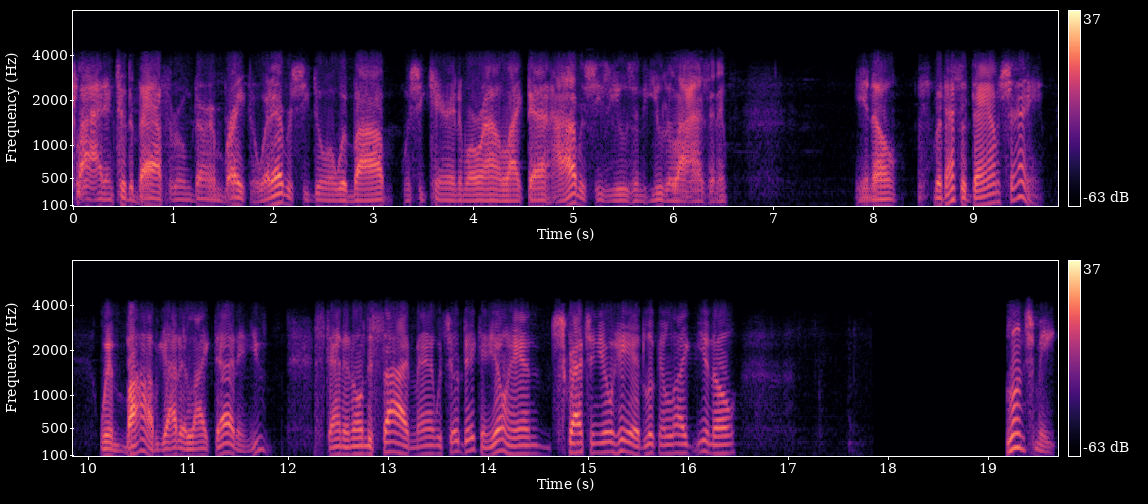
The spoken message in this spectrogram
Slide into the bathroom during break or whatever she's doing with Bob when she carrying him around like that. However she's using utilizing him. You know? But that's a damn shame. When Bob got it like that and you standing on the side, man, with your dick in your hand, scratching your head, looking like, you know, lunch meat.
